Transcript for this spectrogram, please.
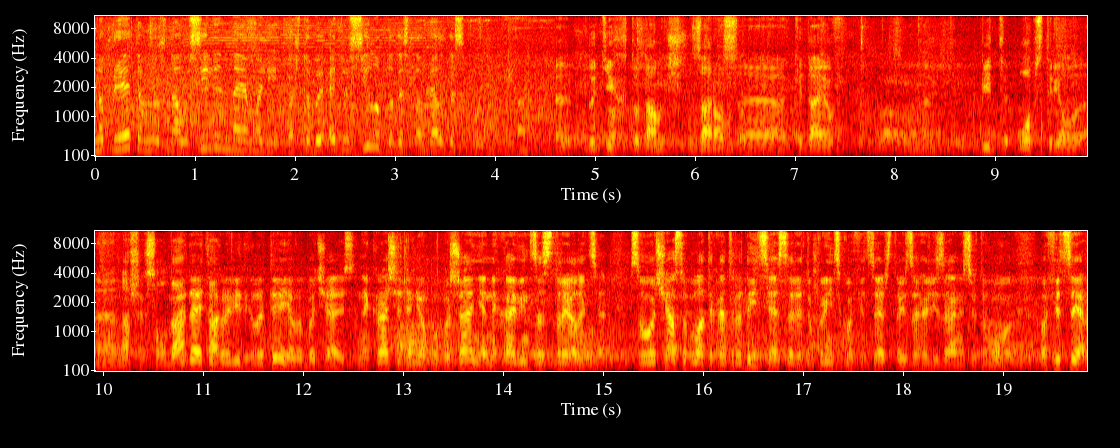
но при этом нужна усиленная молитва, чтобы эту силу благословлял Господь. До тих, хто там зараз е, кидає під обстріл е, наших солдат. Передайте так? привіт Глите, я вибачаюсь. Найкраще для нього побажання, нехай він застрелиться. Свого часу була така традиція серед українського офіцерства і взагалі загальносвітового. Офіцер,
